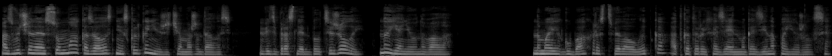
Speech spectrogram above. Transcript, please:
Озвученная сумма оказалась несколько ниже, чем ожидалось, ведь браслет был тяжелый, но я не унывала. На моих губах расцвела улыбка, от которой хозяин магазина поежился.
